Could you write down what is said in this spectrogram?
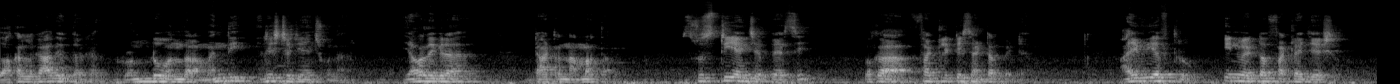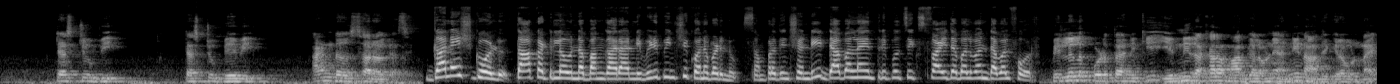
ఒకళ్ళు కాదు ఇద్దరు కాదు. రెండు వందల మంది రిజిస్టర్ చేయించుకున్నారు. ఎవరి దగ్గర? డాక్టర్ నమ్రత. సృష్టి అని చెప్పేసి ఒక ఫర్టిలిటీ సెంటర్ పెట్టాం IVF through in vitro fertilisation. Test tube test tube baby and surrogacy. Ganesh gold తాకట్టులో ఉన్న బంగారాన్ని విడిపించి కొనబడును. సంప్రదించండి. Double nine triple six five double one double four. పిల్లలు పుడటానికి ఎన్ని రకాల మార్గాలు ఉన్నాయి? అన్నీ నా దగ్గర ఉన్నాయి.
